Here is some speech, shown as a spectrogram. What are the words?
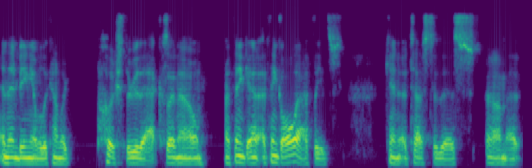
And then being able to kind of like push through that. Cause I know, I think, I think all athletes can attest to this um, at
